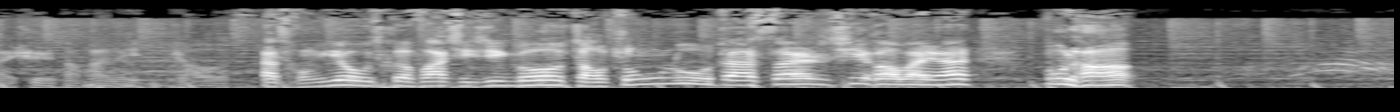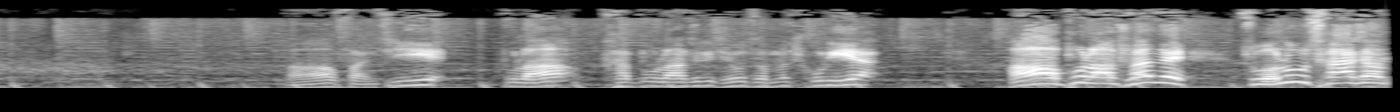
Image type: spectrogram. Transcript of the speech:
还是大范围找他从右侧发起进攻，找中路的三十七号外援布朗。好反击，布朗看布朗这个球怎么处理。好，布朗传给左路插上。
